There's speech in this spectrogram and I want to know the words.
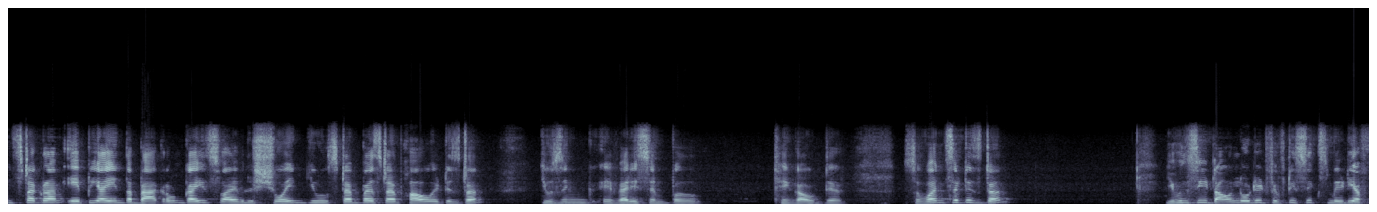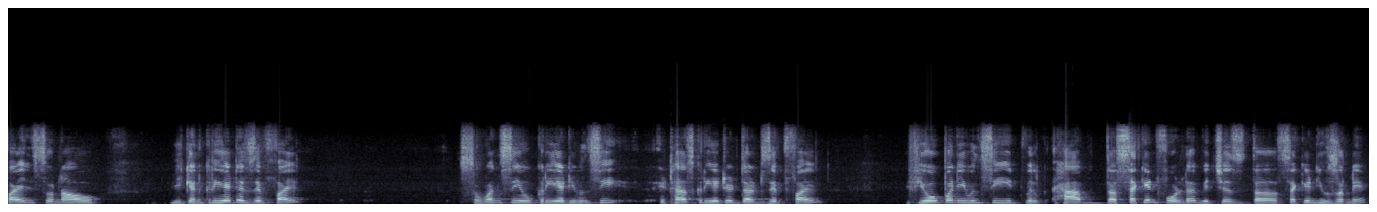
instagram api in the background guys. So i will showing you step by step how it is done using a very simple thing out there. So once it is done you will see downloaded 56 media files. So now we can create a zip file. So once you create you will see it has created that zip file. If you open you will see it will have the second folder which is the second username.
